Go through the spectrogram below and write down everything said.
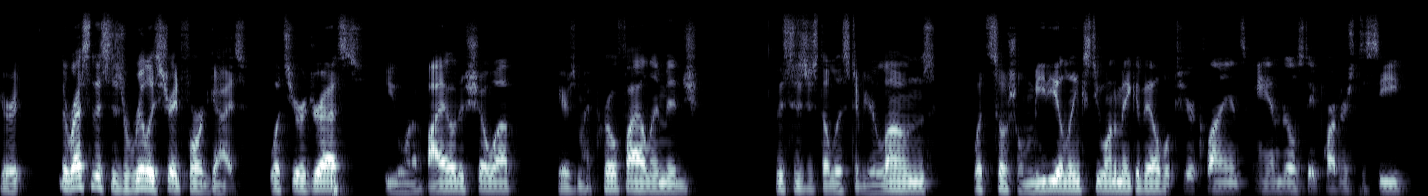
The rest of this is really straightforward, guys. What's your address? Do you want a bio to show up? Here's my profile image. This is just a list of your loans. What social media links do you want to make available to your clients and real estate partners to see?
